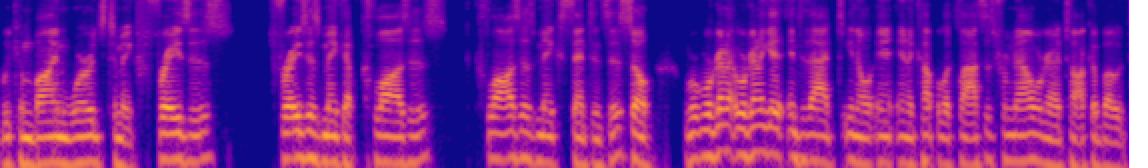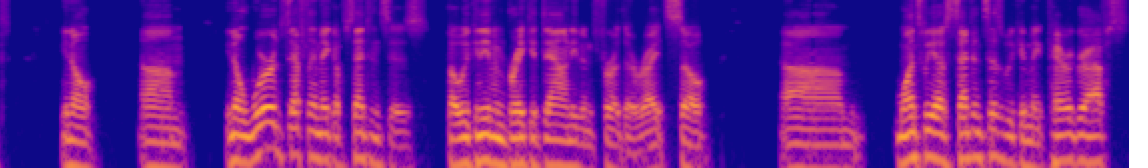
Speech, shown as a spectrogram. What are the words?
we combine words to make phrases. Phrases make up clauses. Clauses make sentences. So we're, we're gonna we're gonna get into that, you know, in, in a couple of classes from now. We're gonna talk about, you know, um, you know, words definitely make up sentences, but we can even break it down even further, right? So um, once we have sentences, we can make paragraphs.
